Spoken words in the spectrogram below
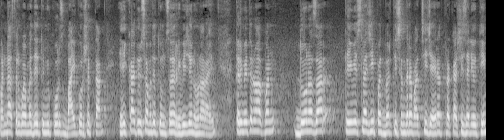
पन्नास रुपयामध्ये तुम्ही कोर्स बाय करू शकता. एका दिवसामध्ये तुमचं रिव्हिजन होणार आहे. तर मित्रांनो आपण दोन हजार तेवीसला जी पदभरती संदर्भातची जाहिरात प्रकाशित झाली होती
